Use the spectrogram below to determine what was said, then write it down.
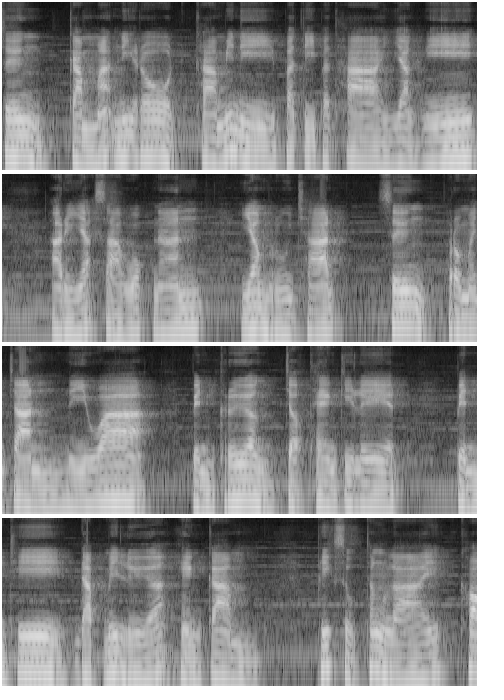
ซึ่งกรรมนิโรธคามินีปฏิปทาอย่างนี้ อริยสาวกนั้น ย่อมรู้ชัด ซึ่งพรหมจรรย์นี้ว่าเป็นเครื่องเจาะแทงกิเลส เป็นที่ดับไม่เหลือแห่งกรรม ภิกษุทั้งหลายข้อ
